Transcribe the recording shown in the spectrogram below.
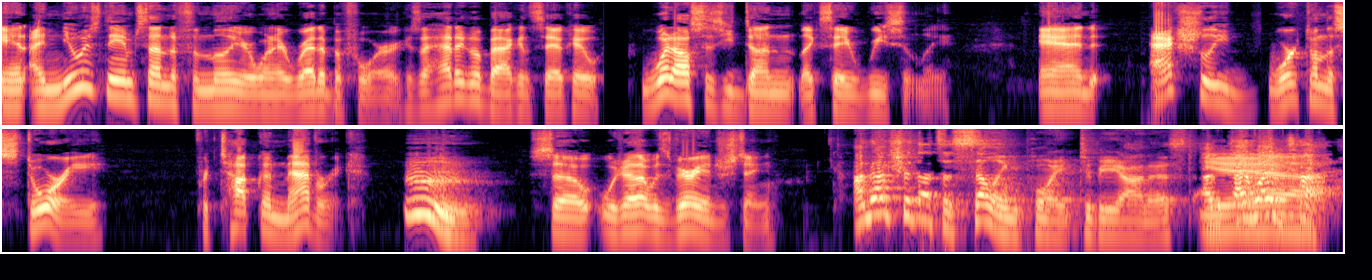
And I knew his name sounded familiar when I read it before because I had to go back and say, okay, what else has he done, like, say, recently? And actually worked on the story for Top Gun Maverick. Mm. So, which I thought was very interesting. I'm not sure that's a selling point, to be honest. I, I like Yeah. Top,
